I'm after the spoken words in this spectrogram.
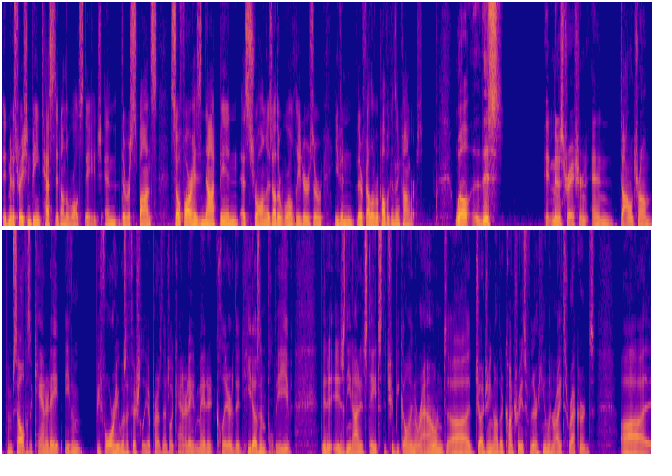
administration being tested on the world stage, and the response so far has not been as strong as other world leaders or even their fellow Republicans in Congress. Well, this administration and Donald Trump himself as a candidate, even before he was officially a presidential candidate, made it clear that he doesn't believe that it is the United States that should be going around uh, judging other countries for their human rights records. Uh,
